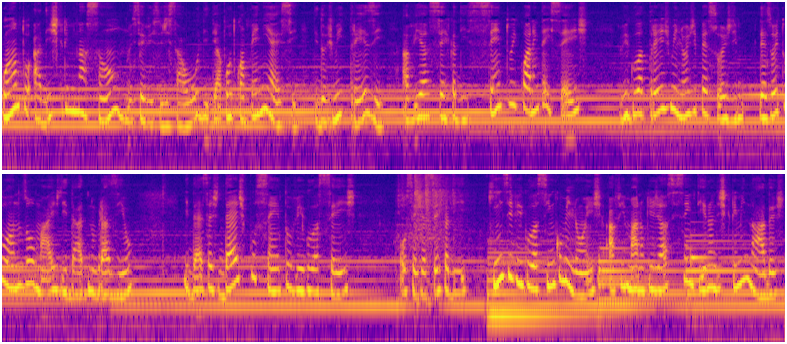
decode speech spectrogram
Quanto à discriminação nos serviços de saúde, de acordo com a PNS de 2013, havia cerca de 146,3 milhões de pessoas de 18 anos ou mais de idade no Brasil, e dessas 10,6, ou seja, cerca de 15,5 milhões, afirmaram que já se sentiram discriminadas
